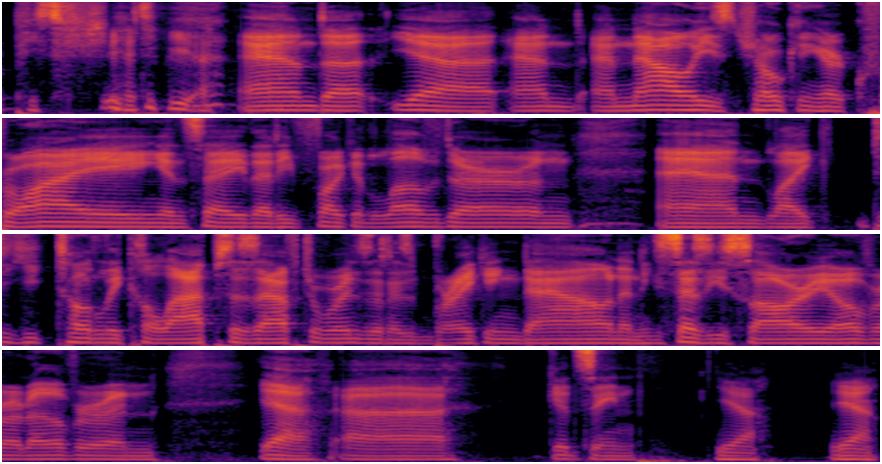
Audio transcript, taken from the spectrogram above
What a piece of shit. Yeah. And uh, yeah, and and now he's choking her, crying, and saying that he fucking loved her, and and like he totally collapses afterwards and is breaking down, and he says he's sorry over and over, and yeah, uh, good scene. yeah, yeah.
